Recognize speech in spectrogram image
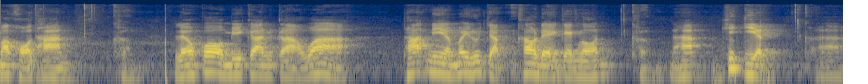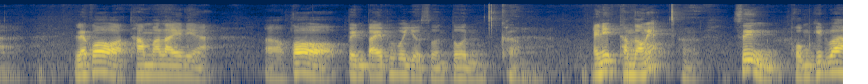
มาขอทานครับแล้วก็มีการกล่าวว่าพระเนี่ยไม่รู้จักข้าวแดงแกงร้อนครับนะฮะขี้เกียจอ่าแล้วก็ทำอะไรเนี่ยเอ่อก็เป็นไปเพื่อประโยชน์ส่วนตนครับอันนี้ทำนองเนี้ยอ่าซึ่งผมคิดว่า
